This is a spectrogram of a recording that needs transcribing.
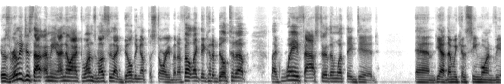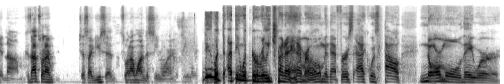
It was really just that i mean i know act one's mostly like building up the story but i felt like they could have built it up like way faster than what they did. And yeah then we could have seen more in vietnam because that's what i just like you said it's what i wanted to see more. I think what I think what they're really trying to hammer home in that first act was how normal they were.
